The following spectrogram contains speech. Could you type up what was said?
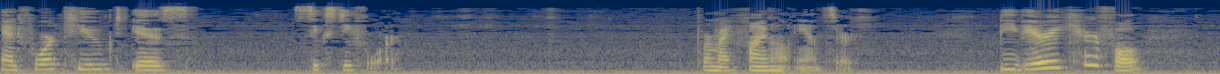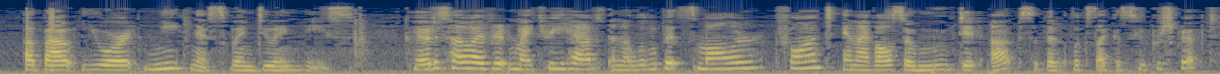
and 4 cubed is 64 for my final answer. Be very careful about your neatness when doing these. Notice how I've written my 3 halves in a little bit smaller font, and I've also moved it up so that it looks like a superscript.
